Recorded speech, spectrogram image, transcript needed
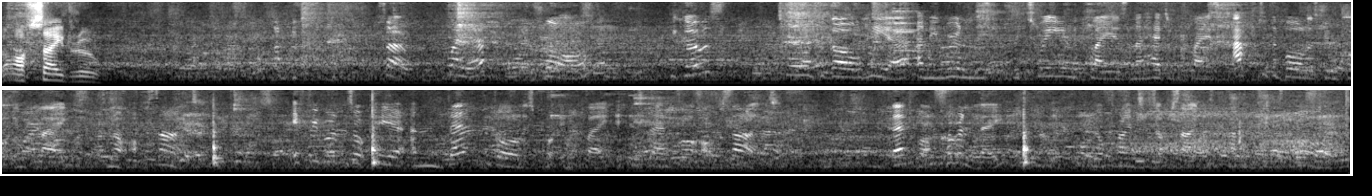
The offside rule. So, player, ball, he goes towards the goal here and he runs between the players and ahead of the players after the ball has been put in play, it's not offside. If he runs up here and then the ball is put in play, it is therefore offside. Therefore, currently, your client is offside because you haven't kicked the ball.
